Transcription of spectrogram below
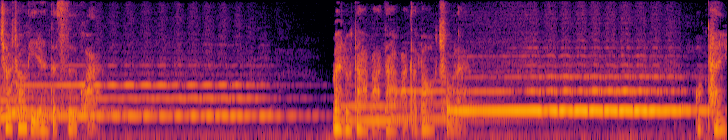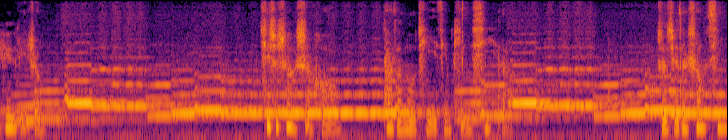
教招娣认的字块。曼露大把大把的捞出来，往痰盂里扔。其实这时候，他的怒气已经平息了。只觉得伤心，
